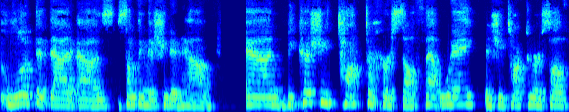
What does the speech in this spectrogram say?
looked at that as something that she didn't have. And because she talked to herself that way and she talked to herself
